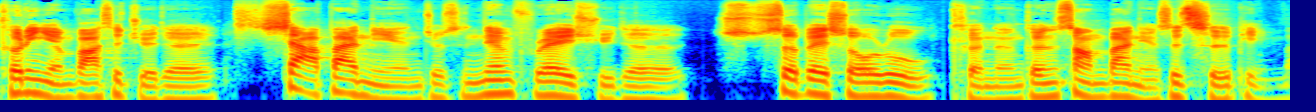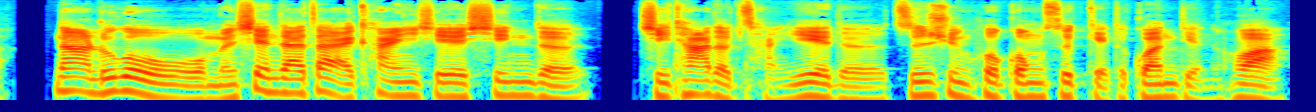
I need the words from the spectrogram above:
科林研发是觉得下半年就是 NAND Flash 的设备收入可能跟上半年是持平吧。那如果我们现在再来看一些新的其他的产业的资讯或公司给的观点的话，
